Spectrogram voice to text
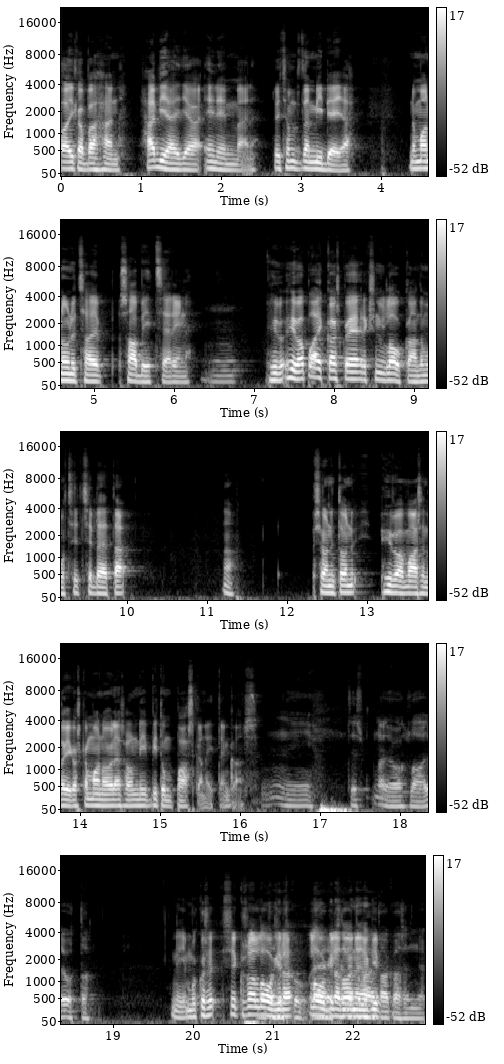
aika vähän, häviäjiä enemmän. On tätä midejä. No Manu nyt sai Sabitzerin. Mm. Hyvä, hyvä paikkaus, kun Eriksenin loukkaantui, mutta sitten silleen, että no, se on nyt on hyvä vaan sen takia, koska Manu yleensä on niin vitun paska niiden kanssa. Niin. Siis, no joo, laajuutta. Niin, mutta kun, se, sit kun se on loukilla, siis loukilla toinen johonkin takaisin, niin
